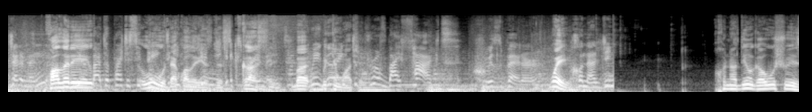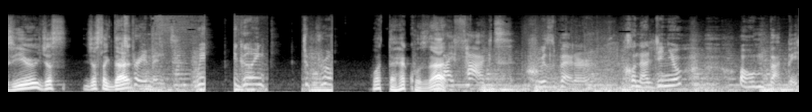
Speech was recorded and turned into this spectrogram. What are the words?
Gentlemen, Quality- we're about to participate Ooh, that quality is disgusting, experiment. but We're we can going watch to it. prove by fact who's better. Wait. Ronaldinho Ronaldinho Gaúcho is here just just like that? experiment. We're going to prove What the heck was that? by fact who's better, Ronaldinho or Mbappe.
